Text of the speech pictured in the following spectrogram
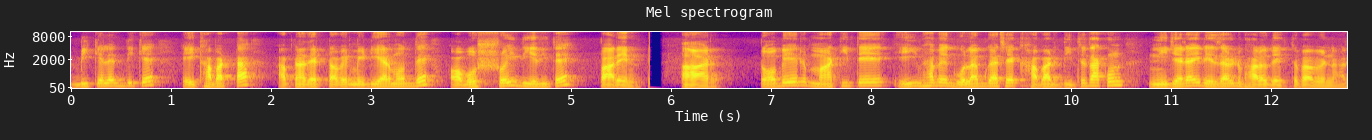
বিকেলের দিকে এই খাবারটা আপনাদের টবের মিডিয়ার মধ্যে অবশ্যই দিয়ে দিতে পারেন। আর টবের মাটিতে এইভাবে গোলাপ গাছে খাবার দিতে থাকুন, নিজেরাই রেজাল্ট ভালো দেখতে পাবেন। আর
